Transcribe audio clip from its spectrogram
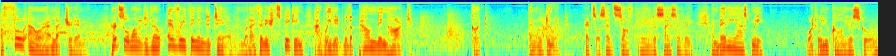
A full hour I lectured him, Herzl wanted to know everything in detail, and when I finished speaking, I waited with a pounding heart. Good. Then we'll do it, Herzl said softly and decisively, and then he asked me, What will you call your school?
